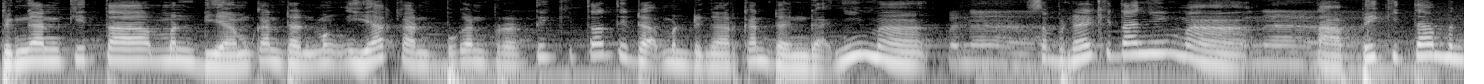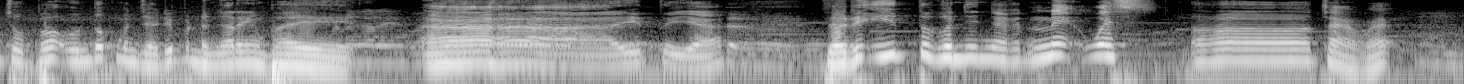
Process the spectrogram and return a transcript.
dengan kita mendiamkan dan mengiyakan bukan berarti kita tidak mendengarkan dan nggak nyimak. Bener. Sebenarnya kita nyimak, Benar. tapi kita mencoba untuk menjadi pendengar yang baik. Pendengar yang baik. Ah, itu ya. Jadi itu kuncinya. Nek wes eh, cewek Hmm.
